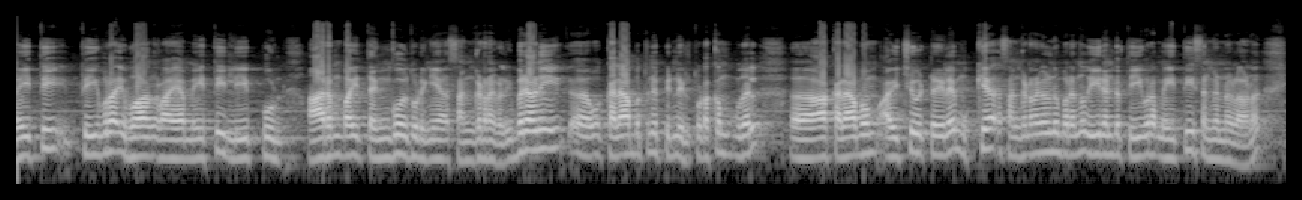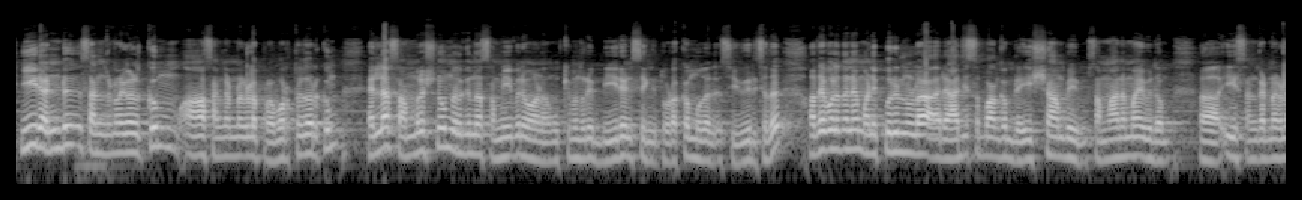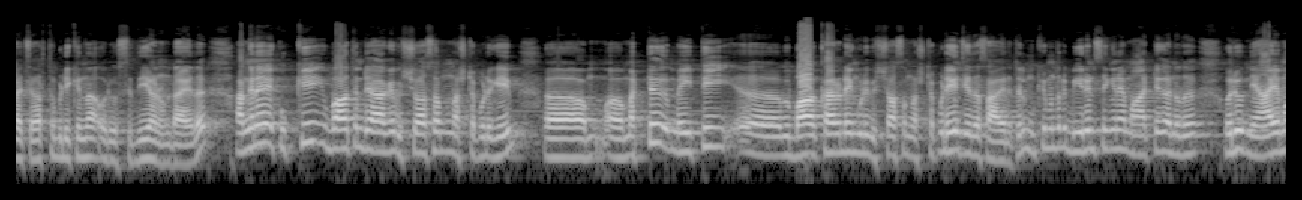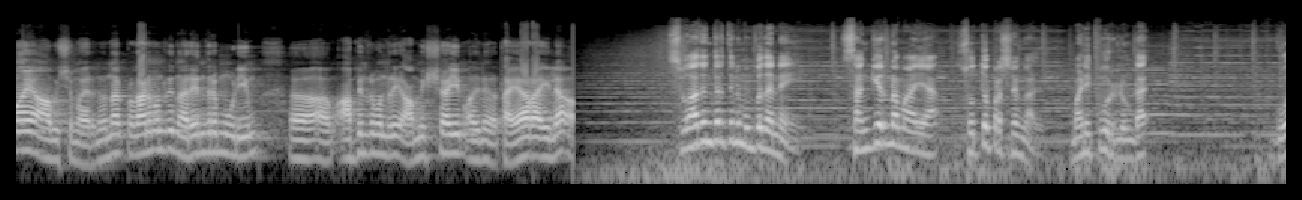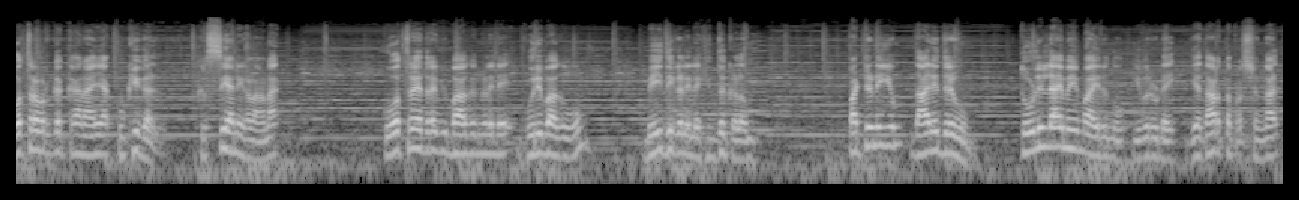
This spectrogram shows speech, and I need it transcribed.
മെയ്ത്തി തീവ്ര വിഭാഗങ്ങളായ മെയ്ത്തി ലീപ്പൂൺ ആരംബായി തെങ്കോൽ തുടങ്ങിയ സംഘടനകൾ ഇവരാണ് ഈ ആ, കലാപത്തിന് പിന്നിൽ തുടക്കം മുതൽ ആ, കലാപം അഴിച്ചുവിട്ടതിലെ മുഖ്യ സംഘടനകൾ എന്ന് പറയുന്നത് ഈ രണ്ട് തീവ്ര മെയ്ത്തി സംഘടനകളാണ്. ഈ രണ്ട് സംഘടനകൾക്കും ആ സംഘടനകളുടെ പ്രവർത്തകർക്കും എല്ലാ സംരക്ഷണവും നൽകുന്ന സമീപനമാണ് മുഖ്യമന്ത്രി ബീരൻ സിംഗ് തുടക്കം മുതൽ സ്വീകരിച്ചത്. അതേപോലെ തന്നെ മണിപ്പൂരിൽ നിന്നുള്ള രാജ്യസഭാംഗം രേഷാംബയും സമാനമായ വിധം ഈ സംഘടനകളെ ചേർത്ത് പിടിക്കുന്ന ഒരു സ്ഥിതിയാണ് ഉണ്ടായത്. അങ്ങനെ കുക്കി വിഭാഗത്തിന്റെ ആകെ വിശ്വാസം നഷ്ടപ്പെടുകയും മറ്റ് മെയ്ത്തി വിഭാഗക്കാരുടെയും കൂടി വിശ്വാസം നഷ്ടപ്പെടുകയും ചെയ്ത സാഹചര്യത്തിൽ മുഖ്യമന്ത്രി ബീരൻ സിംഗിനെ മാറ്റുക എന്നത് ഒരു ന്യായമായ ആവശ്യമായിരുന്നു. എന്നാൽ പ്രധാനമന്ത്രി നരേന്ദ്രമോദിയും ആഭ്യന്തരമന്ത്രി അമിത്ഷായും അതിന് തയ്യാറായില്ല. സ്വാതന്ത്ര്യത്തിന് മുമ്പ് തന്നെ സങ്കീർണമായ സ്വത്ത് പ്രശ്നങ്ങൾ മണിപ്പൂരിലുണ്ട്. ഗോത്രവർഗക്കാരായ കുക്കികൾ ക്രിസ്ത്യാനികളാണ്. ഗോത്രേതര വിഭാഗങ്ങളിലെ ഭൂരിഭാഗവും മെയ്തികളിലെ ഹിന്ദുക്കളും. പട്ടിണിയും ദാരിദ്ര്യവും തൊഴിലില്ലായ്മയുമായിരുന്നു ഇവരുടെ യഥാർത്ഥ പ്രശ്നങ്ങൾ.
